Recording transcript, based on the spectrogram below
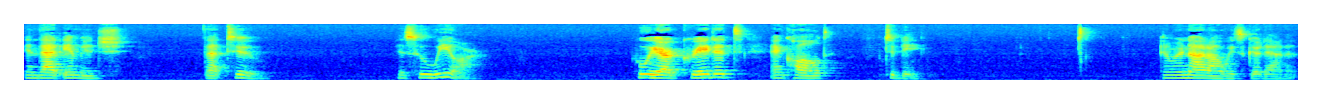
in that image, that too is who we are. Who we are created and called to be. And we're not always good at it.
